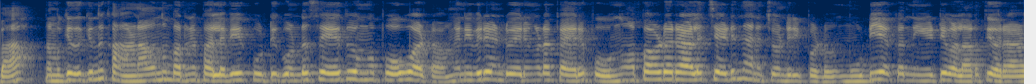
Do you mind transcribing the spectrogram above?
ബാ നമുക്കിതൊക്കെ ഒന്ന് കാണാമെന്നും പറഞ്ഞ് പല്ലവിയെ കൂട്ടിക്കൊണ്ട് സേതു അങ്ങ് പോകുക കേട്ടോ അങ്ങനെ ഇവർ രണ്ടുപേരും കൂടെ കയറി പോകുന്നു അപ്പോൾ അവിടെ ഒരാൾ ചെടി നനച്ചുകൊണ്ടിരിപ്പുണ്ട് മുടിയൊക്കെ നീട്ടി വളർത്തിയ ഒരാൾ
